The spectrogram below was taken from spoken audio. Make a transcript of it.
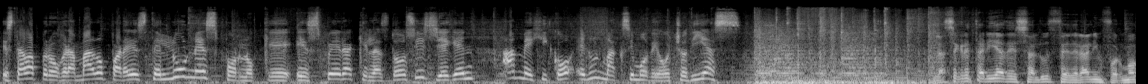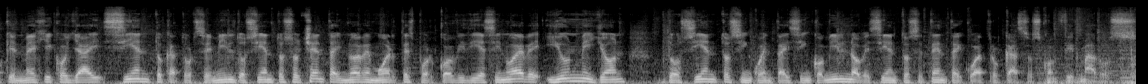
estaba programado para este lunes, por lo que espera que las dosis lleguen a México en un máximo de ocho días. La Secretaría de Salud Federal informó que en México ya hay 114.289 muertes por COVID-19 y 1.255.974 casos confirmados.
